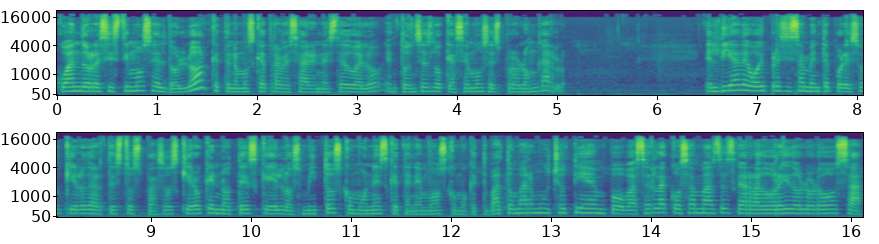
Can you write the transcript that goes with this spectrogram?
Cuando resistimos el dolor que tenemos que atravesar en este duelo, entonces lo que hacemos es prolongarlo. El día de hoy precisamente por eso quiero darte estos pasos. Quiero que notes que los mitos comunes que tenemos, como que va a tomar mucho tiempo, va a ser la cosa más desgarradora y dolorosa.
